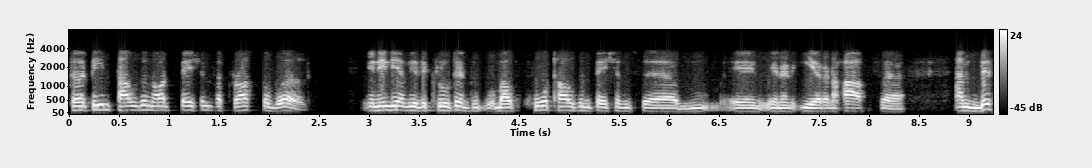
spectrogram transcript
13,000 odd patients across the world. In India, we recruited about 4,000 patients um, in, in a year and a half. Uh, and this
